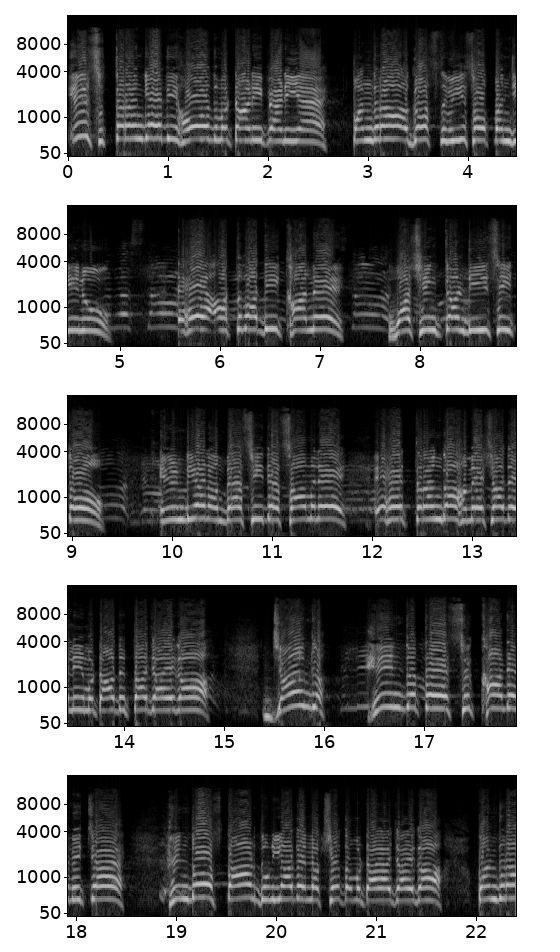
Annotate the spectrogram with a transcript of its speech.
ਇਸ ਤਿਰੰਗੇ ਦੀ ਹੋਂਦ ਮਟਾਣੀ ਪੈਣੀ ਹੈ 15 ਅਗਸਤ 2025 ਨੂੰ। ਇਹ ਅੱਤਵਾਦੀ ਖਾਨੇ ਵਾਸ਼ਿੰਗਟਨ ਡੀਸੀ ਤੋਂ ਇੰਡੀਅਨ ਐਮਬੈਸੀ ਦੇ ਸਾਹਮਣੇ ਇਹ ਤਿਰੰਗਾ ਹਮੇਸ਼ਾ ਦੇ ਲਈ ਮਿਟਾ ਦਿੱਤਾ ਜਾਏਗਾ। ਜੰਗ ਹਿੰਦ ਤੇ ਸਿੱਖਾਂ ਦੇ ਵਿੱਚ ਹੈ ਹਿੰਦੁਸਤਾਨ ਦੁਨੀਆ ਦੇ ਨਕਸ਼ੇ ਤੋਂ ਮਿਟਾਇਆ ਜਾਏਗਾ। 15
